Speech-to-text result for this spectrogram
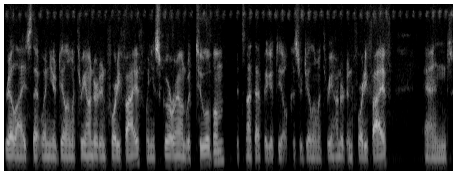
realize that when you're dealing with 345, when you screw around with two of them, it's not that big a deal because you're dealing with 345 and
